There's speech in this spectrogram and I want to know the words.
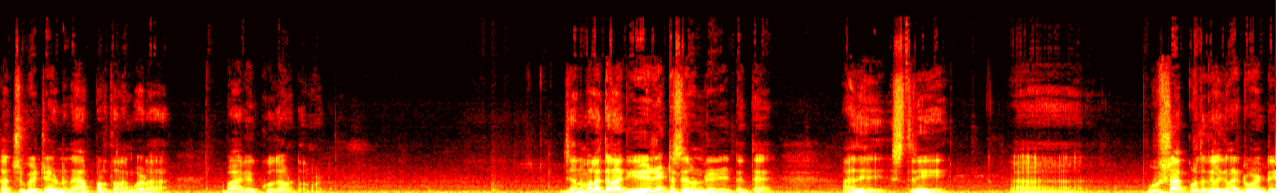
ఖర్చు పెట్టే నేపథ్యం కూడా బాగా ఎక్కువగా ఉంటుంది అనమాట జన్మలగ్నానికి ఏడింట శని ఉండేటైతే అది స్త్రీ పురుషాకృతి కలిగినటువంటి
